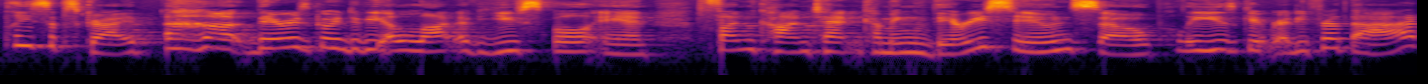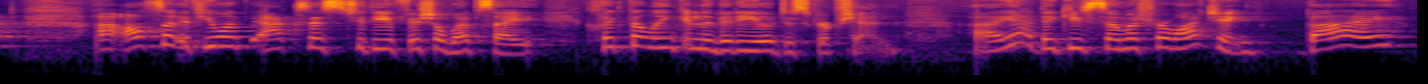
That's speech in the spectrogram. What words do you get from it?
please subscribe. there is going to be a lot of useful and fun content coming very soon, so please get ready for that. Uh, also, if you want access to the official website, click the link in the video description. Uh, yeah, thank you so much for watching. Bye!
